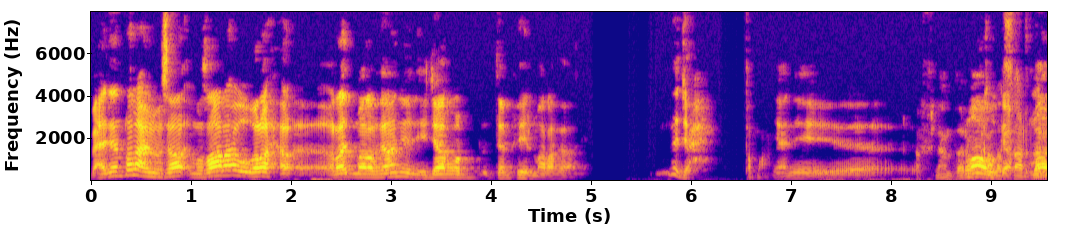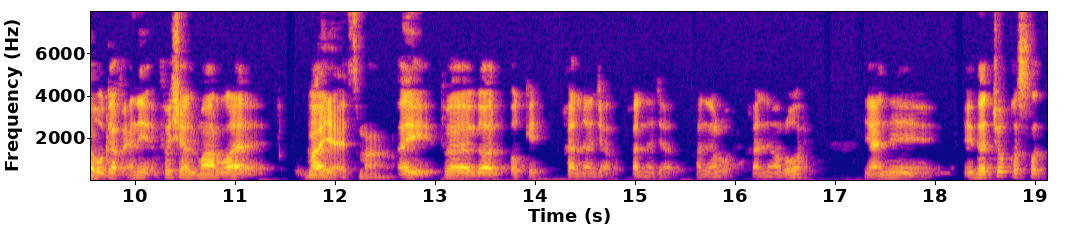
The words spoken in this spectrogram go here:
بعدين طلع من المصا- المصارعه وراح رد مرة ثانية يجرب التمثيل مرة ثانية. نجح. طبعا. يعني أفلام ذا ما وقف صار ما وقف. يعني فشل مرة ما يأس ما إي فقال okay خلنا نجرب خلنا نجرب خلنا نروح خلنا نروح. يعني إذا تشوف قصة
